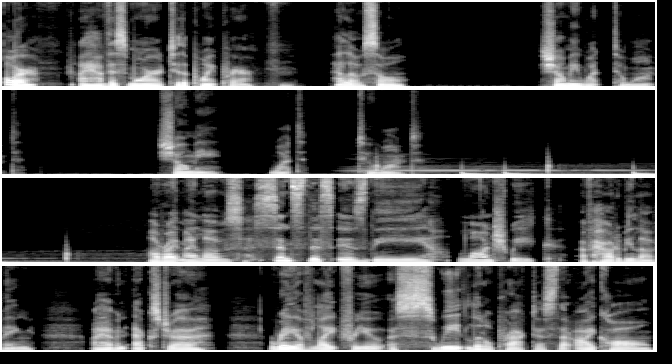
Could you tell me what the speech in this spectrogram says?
Or I have this more to the point prayer Hello, soul. Show me what to want. Show me what to want. All right, my loves, since this is the launch week of How to Be Loving, I have an extra ray of light for you, a sweet little practice that I call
